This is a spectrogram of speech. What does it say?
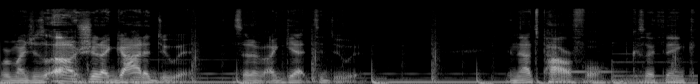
Or am I just, oh shit, I gotta do it instead of I get to do it? And that's powerful because I think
